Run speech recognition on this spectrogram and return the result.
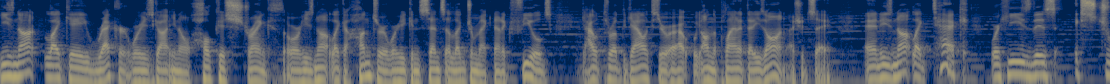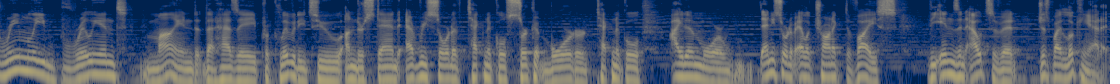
he's not like a wrecker where he's got, you know, hulkish strength, or he's not like a hunter where he can sense electromagnetic fields out throughout the galaxy or out on the planet that he's on, I should say. And he's not like Tech, where he's this extremely brilliant mind that has a proclivity to understand every sort of technical circuit board or technical item or any sort of electronic device, the ins and outs of it, just by looking at it.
